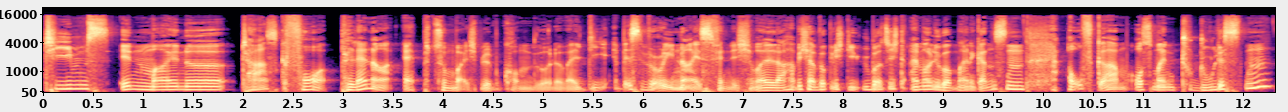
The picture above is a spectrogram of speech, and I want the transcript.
Teams in meine Task for Planner App zum Beispiel bekommen würde, weil die App ist very nice, finde ich, weil da habe ich ja wirklich die Übersicht einmal über meine ganzen Aufgaben aus meinen To-Do-Listen,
